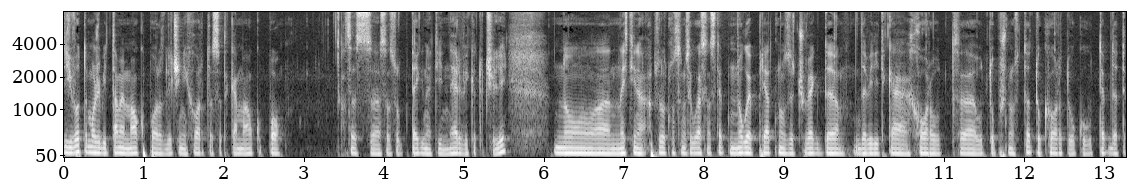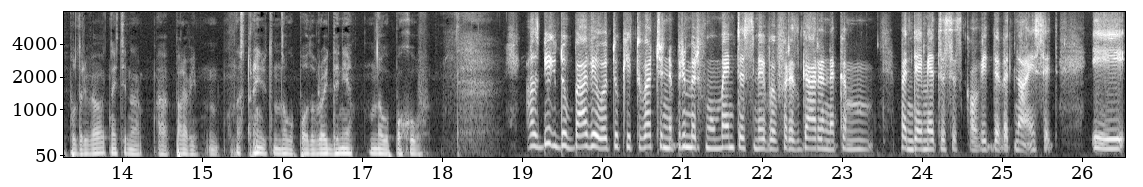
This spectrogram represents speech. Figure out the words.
живота може би там е малко по-различен и хората са така малко по- с, с обтегнати нерви като че но наистина абсолютно съм съгласен с теб. Много е приятно за човек да, да види така хора от, от общността, тук хората около теб да те поздравяват. Наистина прави настроението много по-добро и деня много по-хубав. Аз бих добавила тук и това, че, например, в момента сме в разгара на към пандемията с COVID-19 и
